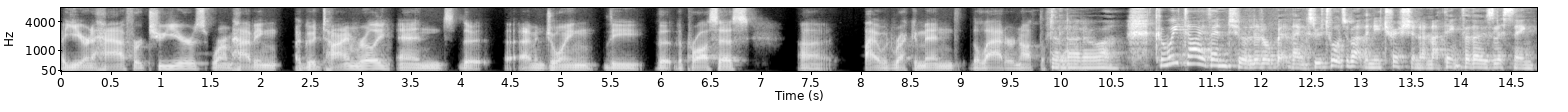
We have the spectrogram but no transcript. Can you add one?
a year and a half or two years where I'm having a good time really, and the I'm enjoying the the, the process. Uh, I would recommend the latter, not the, the former. latter one. Can we dive into a little bit then? Because we talked about the nutrition, and I think for those listening,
